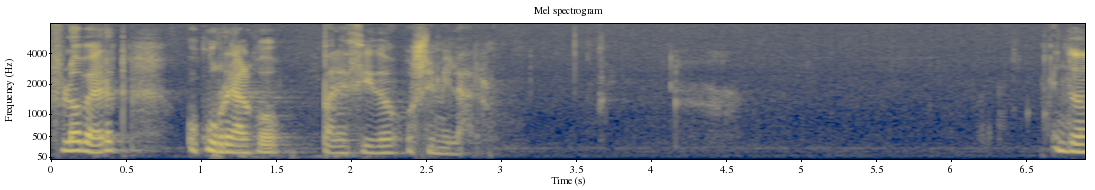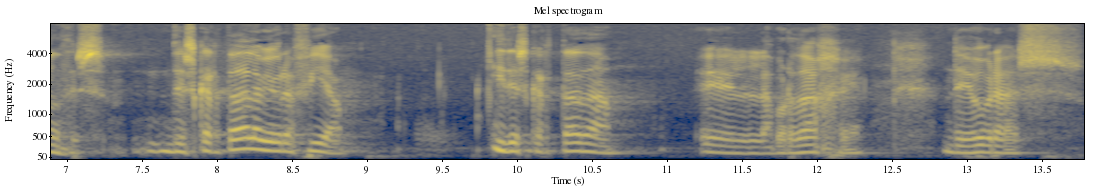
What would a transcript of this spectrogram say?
Flaubert ocurre algo parecido o similar. Entonces, descartada la biografía y descartada el abordaje de obras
